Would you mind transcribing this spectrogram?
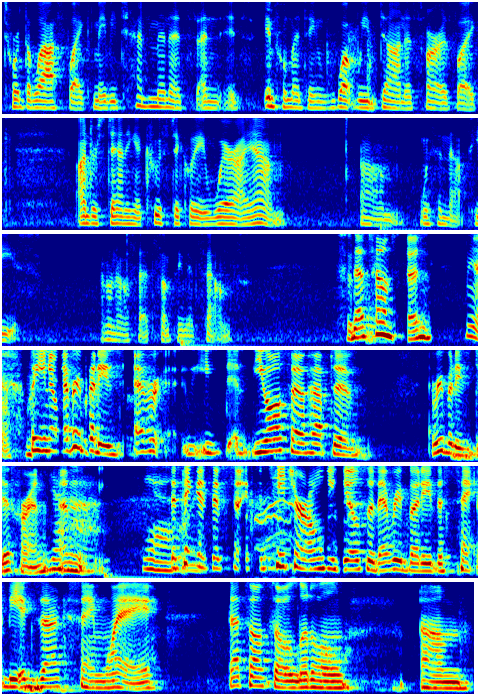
toward the last, like, maybe 10 minutes. And it's implementing what we've done as far as, like, understanding acoustically where I am um, within that piece. I don't know if that's something that sounds familiar. That sounds good. Yeah. But you know, everybody's ever. You, you also have to. Everybody's different, Yeah. and Yeah. the thing is, if, if a teacher only deals with everybody the same, the exact same way, that's also a little. Um,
